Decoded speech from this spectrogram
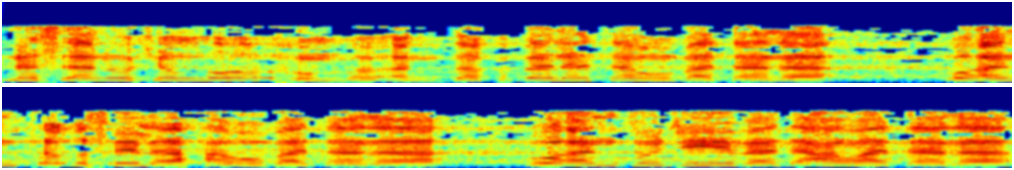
نسألك اللهم أن تقبل توبتنا وأن تغسل حوبتنا وأن تجيب دعوتنا.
